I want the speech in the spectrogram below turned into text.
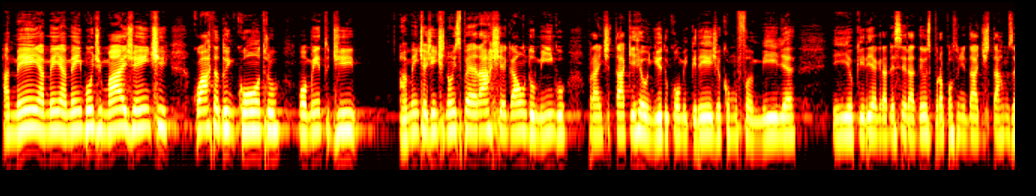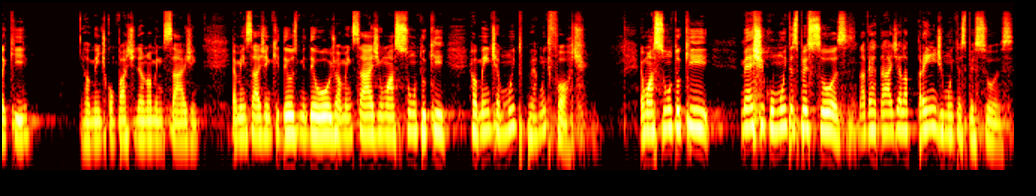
Amém, amém, amém. Bom demais, gente. Quarta do encontro, momento de realmente a gente não esperar chegar um domingo para a gente estar tá aqui reunido como igreja, como família. E eu queria agradecer a Deus por a oportunidade de estarmos aqui, realmente compartilhando uma mensagem. E a mensagem que Deus me deu hoje é uma mensagem, um assunto que realmente é muito, é muito forte. É um assunto que mexe com muitas pessoas. Na verdade, ela prende muitas pessoas.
